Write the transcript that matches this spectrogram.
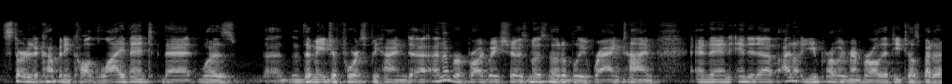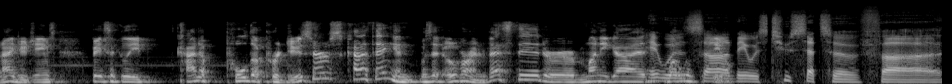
started a company called Livent that was uh, the major force behind a, a number of Broadway shows, most notably Ragtime, and then ended up I don't you probably remember all the details better than I do, James basically kind of pulled a producers kind of thing and was it over invested or money got? It was, was the uh, there was two sets of uh,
